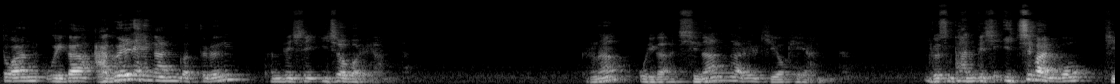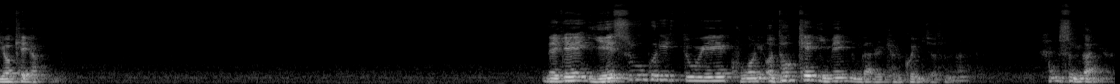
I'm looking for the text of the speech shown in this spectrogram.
또한 우리가 악을 행한 것들은 반드시 잊어버려야 합니다. 그러나 우리가 지난 날을 기억해야 합니다. 이것은 반드시 잊지 말고 기억해야 합니다. 내게 예수 그리스도의 구원이 어떻게 임해 있는가를 결코 잊어서는 안 돼. 한순간이라도.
